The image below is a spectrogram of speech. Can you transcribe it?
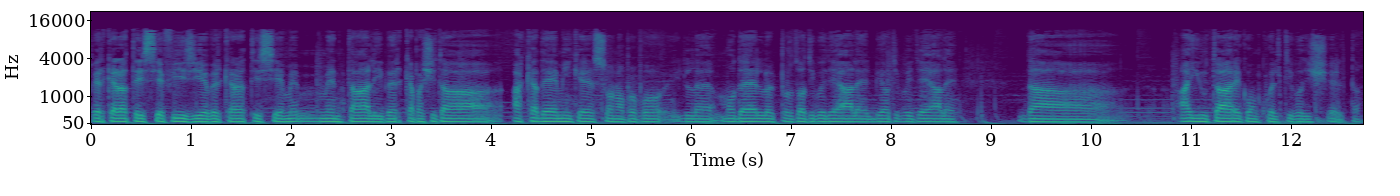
per caratteristiche fisiche, per caratteristiche me- mentali, per capacità accademiche sono proprio il modello, il prototipo ideale, il biotipo ideale da aiutare con quel tipo di scelta.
